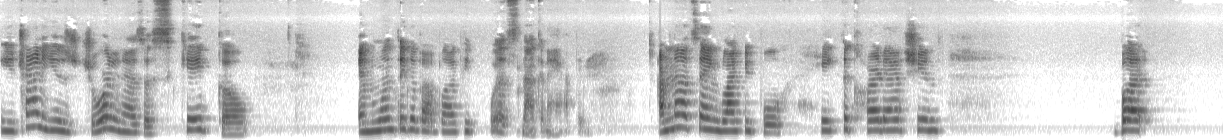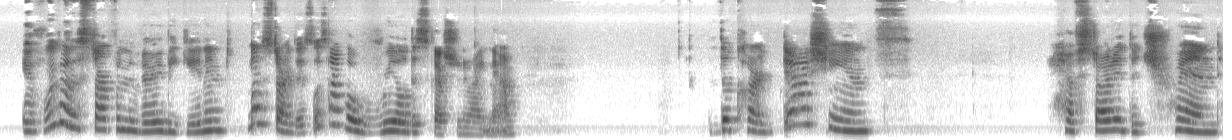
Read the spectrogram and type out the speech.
you're trying to use Jordyn as a scapegoat. And one thing about black people, well, it's not going to happen. I'm not saying black people hate the Kardashians, but if we're going to start from the very beginning, let's start this. Let's have a real discussion right now. The Kardashians have started the trend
